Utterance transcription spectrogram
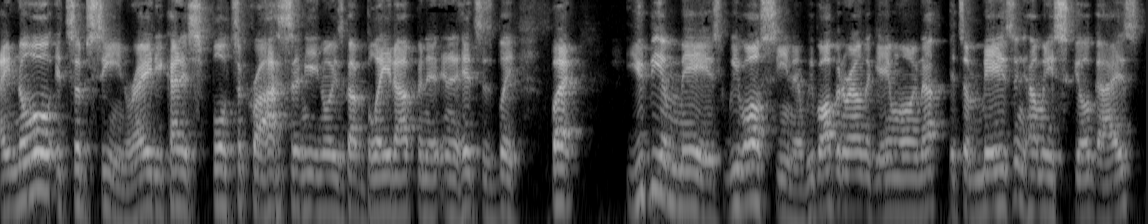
I know it's obscene, right? He kind of floats across and, you know, he's got blade up and it, and it hits his blade. But you'd be amazed. We've all seen it. We've all been around the game long enough. It's amazing how many skill guys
